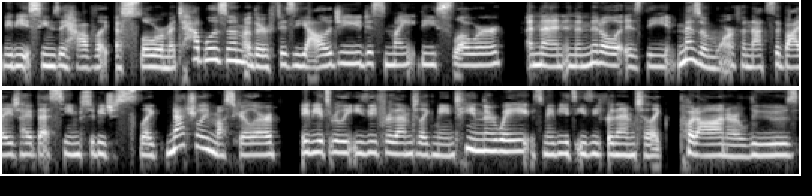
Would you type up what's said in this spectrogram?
Maybe it seems they have like a slower metabolism or their physiology just might be slower. And then in the middle is the mesomorph. And that's the body type that seems to be just like naturally muscular. Maybe it's really easy for them to like maintain their weight. It's maybe it's easy for them to like put on or lose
